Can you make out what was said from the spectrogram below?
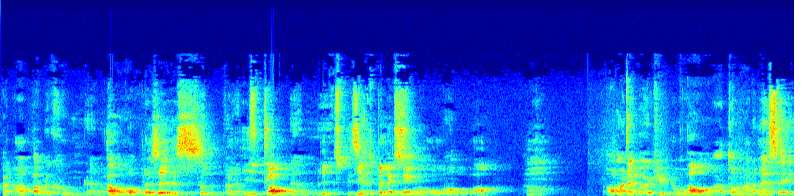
själva produktionen. och Ja, precis. till ja, speciellt. ytbeläggning och... Ja. Ja. Ja, men det var ju kul och Ja. att de hade med sig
